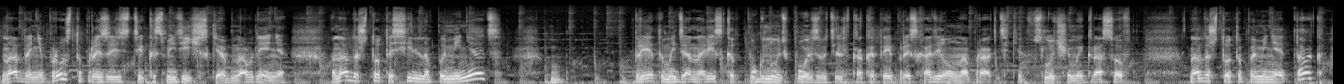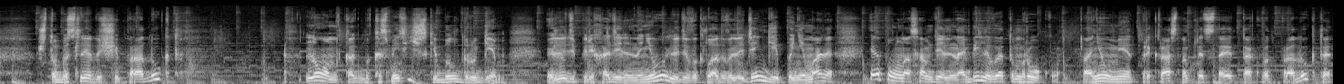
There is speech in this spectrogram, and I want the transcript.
надо не просто произвести косметические обновления, а надо что-то сильно поменять, при этом идя на риск отпугнуть пользователя, как это и происходило на практике в случае Microsoft, надо что-то поменять так, чтобы следующий продукт ну, он как бы косметически был другим. И люди переходили на него, люди выкладывали деньги и понимали. Apple на самом деле набили в этом руку. Они умеют прекрасно представить так вот продукты,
